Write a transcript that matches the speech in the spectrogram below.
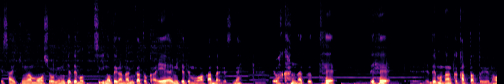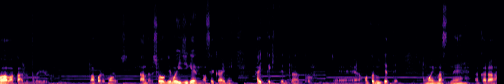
で最近はもう将棋見てても次の手が何かとか AI 見ててもわかんないですね。分かんなくてででもなんか勝ったというのは分かるという。まあこれもうなんだろう将棋も異次元の世界に入ってきてるなと、えー、本当見てて思いますね。だから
